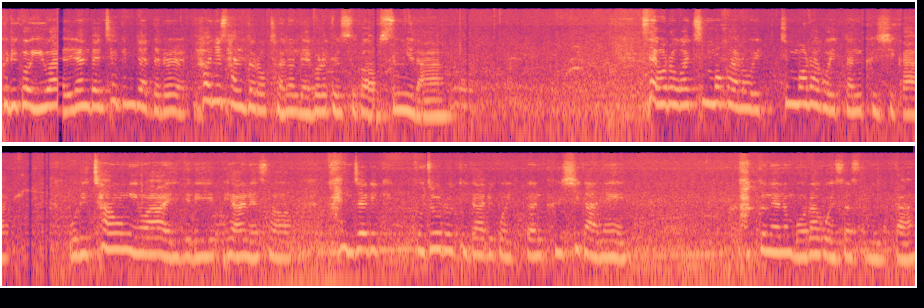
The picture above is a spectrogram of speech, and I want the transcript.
그리고 이와 관련된 책임자들을 편히 살도록 저는 내버려 둘 수가 없습니다. 세월호가 침몰하고, 있- 침몰하고 있던 그 시각 우리 차홍이와 아이들이 배 안에서 간절히 기- 구조를 기다리고 있던 그 시간에 박근혜는 뭘 하고 있었습니까?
